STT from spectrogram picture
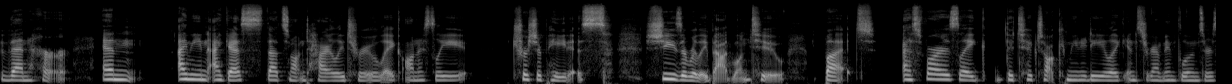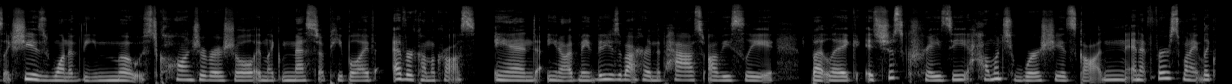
than her. And I mean, I guess that's not entirely true. Like, honestly, Trisha Paytas, she's a really bad one too. But as far as like the TikTok community, like Instagram influencers, like she is one of the most controversial and like messed up people I've ever come across. And, you know, I've made videos about her in the past, obviously, but like it's just crazy how much worse she has gotten. And at first, when I like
